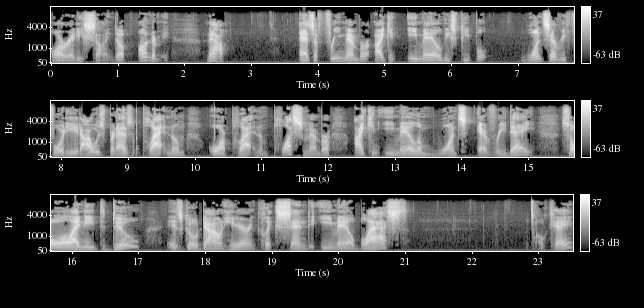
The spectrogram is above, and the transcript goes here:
already signed up under me. Now as a free member, I can email these people once every 48 hours, but as a platinum or platinum plus member, I can email them once every day. So all I need to do is go down here and click send email blast. Okay,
